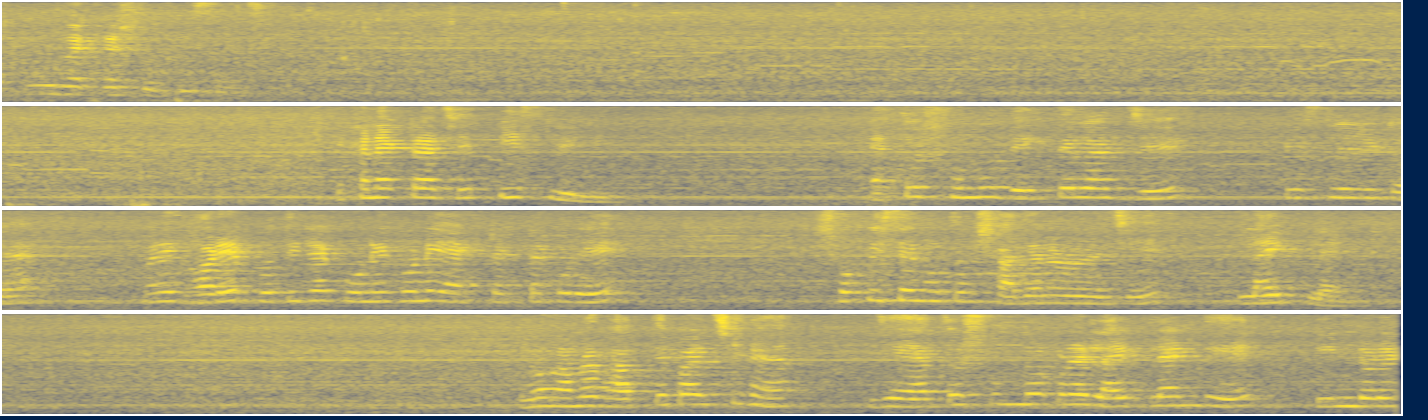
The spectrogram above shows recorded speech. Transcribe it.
অপূর্ব একটা শোপিস আছে। এখানে একটা আছে পিস লিলি। এত সুন্দর দেখতে লাগছে পিস লিলিটা। মানে ঘরের প্রতিটা কোণে কোণে একটা একটা করে শোপিসের মতন সাজানো রয়েছে লাইফ প্ল্যান্ট। এবং আমরা ভাবতে পারছি না যে এত সুন্দর করে লাইফ প্ল্যান্ট দিয়ে ইনডোরে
